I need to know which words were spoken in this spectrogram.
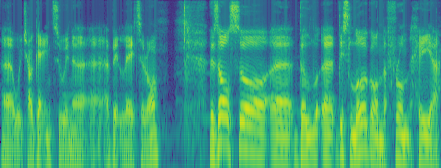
uh, which I'll get into in a, a bit later on. There's also uh, the uh, this logo on the front here,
